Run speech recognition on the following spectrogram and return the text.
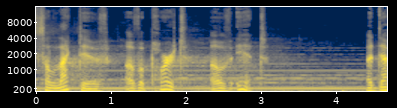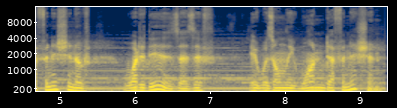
selective of a part of it, a definition of what it is as if it was only one definition.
